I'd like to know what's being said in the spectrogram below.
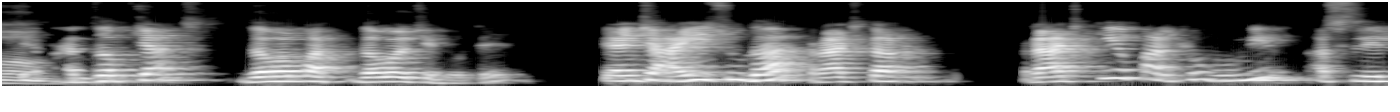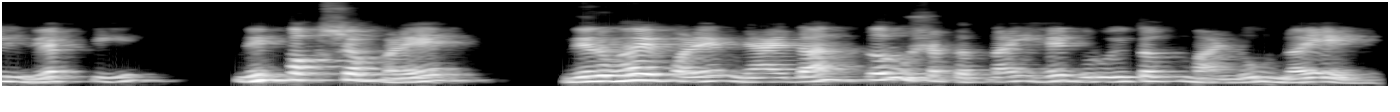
ते भाजपच्याच जवळपास जवळचे होते. त्यांची आई सुद्धा राजकारण राजकीय पार्श्वभूमी असलेली व्यक्ती निपक्षपणे निर्भयपणे न्यायदान करू शकत नाही हे गृहितक मांडू नये.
